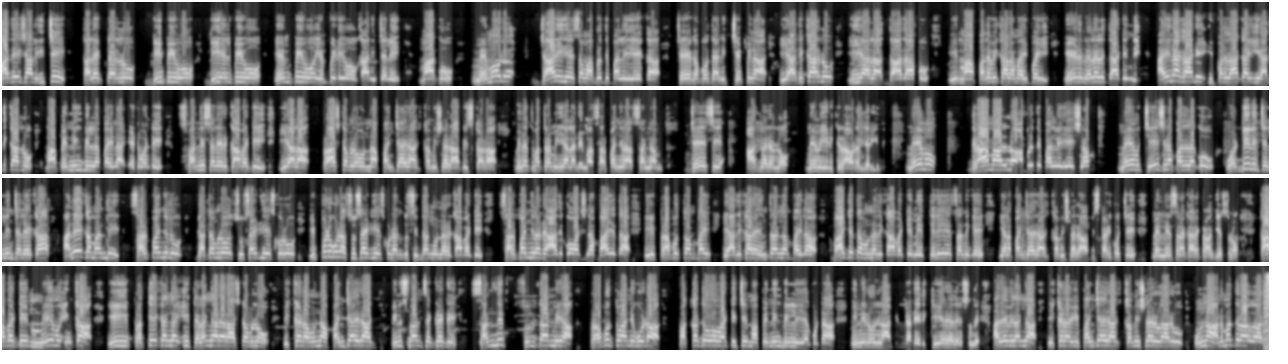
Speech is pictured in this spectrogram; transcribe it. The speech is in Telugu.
ఆదేశాలు ఇచ్చి కలెక్టర్లు డిపిఓ డిఎల్పిఓ ఎంపీఓ ఎంపీడీఓ కానించాలి మాకు మెమోలో జారీ చేస్తాం అభివృద్ధి పనులు చేయక చేయకపోతే అని చెప్పిన ఈ అధికారులు ఇవాళ దాదాపు ఈ మా పదవి కాలం అయిపోయి ఏడు నెలలు దాటింది. అయినా కానీ ఇప్పటిదాకా ఈ అధికారులు మా పెండింగ్ బిల్ల పైన ఎటువంటి స్పందిస్తలేరు కాబట్టి ఇవాళ రాష్ట్రంలో ఉన్న పంచాయరాజ్ కమిషనర్ ఆఫీస్ కాడ వినతిపత్రం ఇవ్వాలని మా సర్పంచుల సంఘం జేఏసీ ఆధ్వర్యంలో మేము వీడికి రావడం జరిగింది. మేము గ్రామాల్లో అభివృద్ధి పనులు చేసినాం మేము చేసిన పనులకు వడ్డీలు చెల్లించలేక అనేక మంది సర్పంచ్లు గతంలో సూసైడ్ చేసుకురు ఇప్పుడు కూడా సూసైడ్ చేసుకోవడానికి సిద్ధంగా ఉన్నారు కాబట్టి సర్పంచులను ఆదుకోవాల్సిన బాధ్యత ఈ ప్రభుత్వంపై ఈ అధికార యంత్రాంగం పైన బాధ్యత ఉన్నది కాబట్టి మేము తెలియజేసేందుకే ఇలా పంచాయతీరాజ్ కమిషనర్ ఆఫీస్ కాడికి వచ్చి మేము నిరసన కార్యక్రమం చేస్తున్నాం. కాబట్టి మేము ఇంకా ఈ ప్రత్యేకంగా ఈ తెలంగాణ రాష్ట్రంలో ఇక్కడ ఉన్న పంచాయతీరాజ్ ప్రిన్సిపాల్ సెక్రటరీ సందీప్ సుల్తాన్ మియా ప్రభుత్వాన్ని కూడా పక్కతో పట్టించి మా పెండింగ్ బిల్లు ఇవ్వకుండా ఇన్ని రోజులు ఆపిండు అనేది క్లియర్గా తెలుస్తుంది. అదే విధంగా ఇక్కడ ఈ పంచాయతీరాజ్ కమిషనర్ గారు ఉన్న హనుమంతరావు గారు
